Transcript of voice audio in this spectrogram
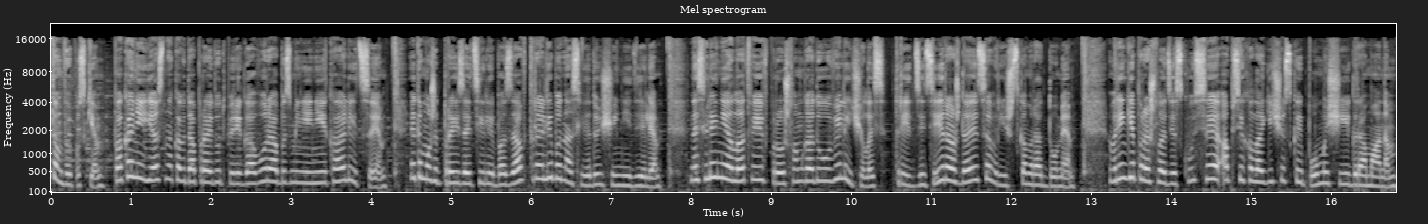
этом выпуске. Пока не ясно, когда пройдут переговоры об изменении коалиции. Это может произойти либо завтра, либо на следующей неделе. Население Латвии в прошлом году увеличилось. Треть детей рождается в Рижском роддоме. В Риге прошла дискуссия о психологической помощи игроманам.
